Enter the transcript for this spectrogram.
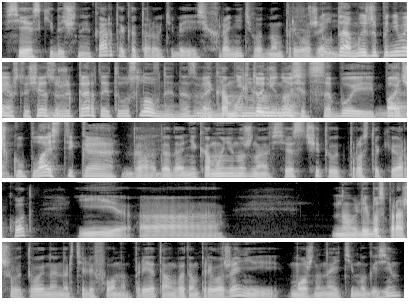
все скидочные карты, которые у тебя есть, хранить в одном приложении. Ну да, мы же понимаем, что сейчас Да. уже карта это условное название. Никому не Никто не, нужна. носит с собой Да. пачку пластика. Да, да, да, никому не нужна. Все считывают просто QR-код и, а, ну, либо спрашивают твой номер телефона. При этом в этом приложении можно найти магазин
